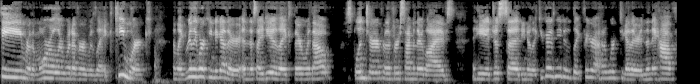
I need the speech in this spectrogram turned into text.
theme or the moral or whatever, was like teamwork and like really working together. And this idea, like they're without Splinter for the first time in their lives, and he had just said, you know, like you guys need to like figure out how to work together. And then they have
